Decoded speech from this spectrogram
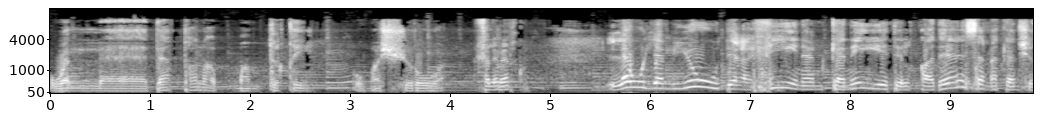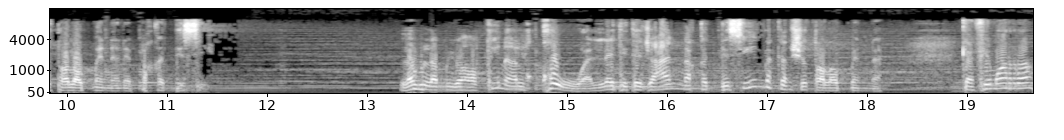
ولا ده طلب منطقي ومشروع؟ خلي بالكم. لو لم يودع فينا إمكانية القداسة ما كانش طلب منا نبقى قديسين. لو لم يعطينا القوة التي تجعلنا قديسين ما كانش طلب منا. كان في مرة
